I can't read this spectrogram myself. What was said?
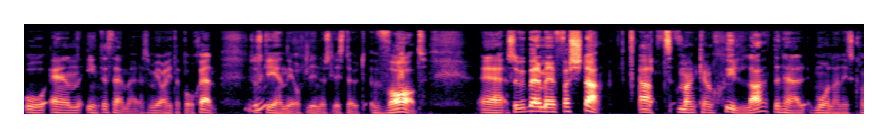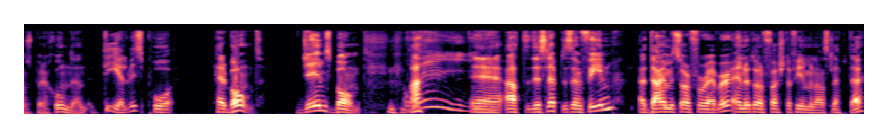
och en inte stämmer som jag hittar på själv Så Mm. ska Jenny och Linus lista ut vad eh, Så vi börjar med den första Att man kan skylla den här månlandningskonspirationen delvis på Herr Bond James Bond Va? Oj! eh, Att det släpptes en film, A Diamonds Are Forever, en av de första filmerna han släppte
